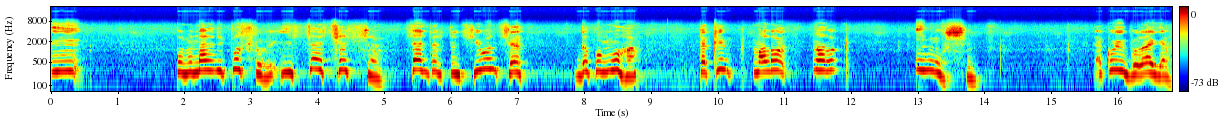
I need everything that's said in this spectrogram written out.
і комунальні послуги. І це, це все. Центр пенсіон це допомога таким мало, мало імущим. Такою була я.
